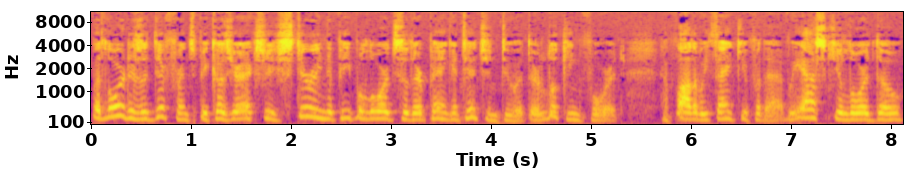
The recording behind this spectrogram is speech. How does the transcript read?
But Lord, there's a difference because you're actually steering the people, Lord, so they're paying attention to it. They're looking for it. And Father, we thank you for that. We ask you, Lord, though,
